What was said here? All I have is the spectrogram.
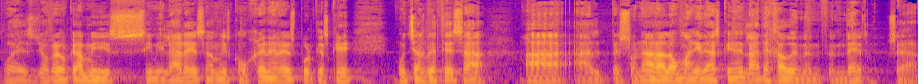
Pues yo creo que a mis similares, a mis congéneres, porque es que muchas veces a, a, al personal, a la humanidad, es que la ha dejado de encender, o sea,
